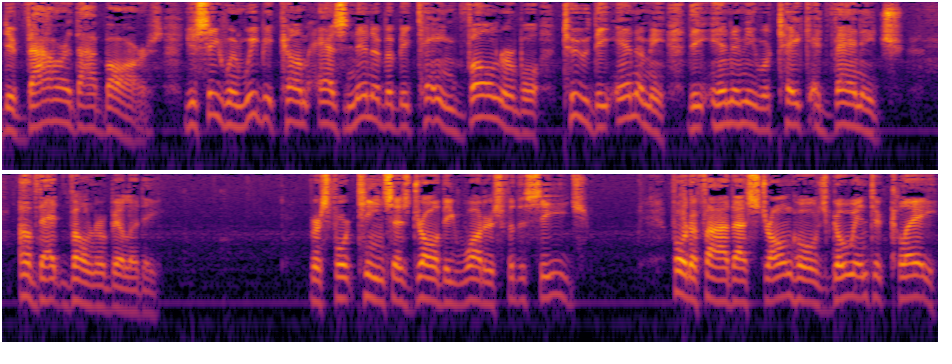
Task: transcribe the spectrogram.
devour thy bars. You see, when we become as Nineveh became vulnerable to the enemy, the enemy will take advantage of that vulnerability. Verse 14 says, Draw thee waters for the siege. Fortify thy strongholds, go into clay,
